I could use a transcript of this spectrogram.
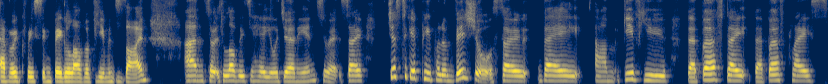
ever increasing big love of human design. And so it's lovely to hear your journey into it. So, just to give people a visual, so they um, give you their birth date, their birthplace,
